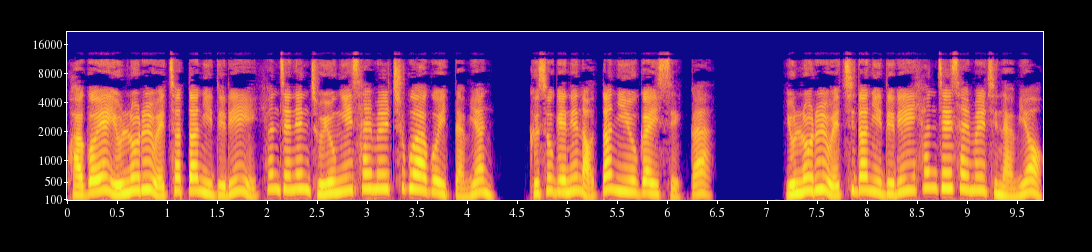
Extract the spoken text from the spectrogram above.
과거에 욜로를 외쳤던 이들이 현재는 조용히 삶을 추구하고 있다면 그 속에는 어떤 이유가 있을까? 욜로를 외치던 이들이 현재 삶을 지나며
